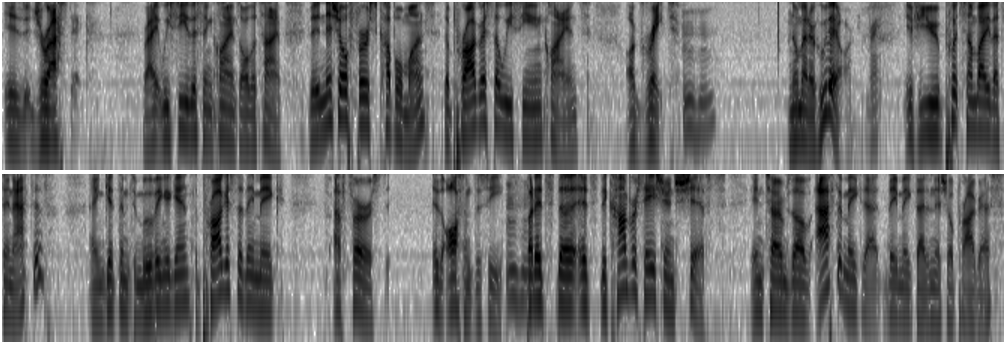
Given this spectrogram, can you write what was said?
is drastic, right? We see this in clients all the time. The initial first couple months, the progress that we see in clients are great, Mm-hmm. no matter who they are. Right. If you put somebody that's inactive and get them to moving again, the progress that they make at first is awesome to see. Mhm. But it's the it's the conversation shifts in terms of after make that they make that initial progress,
